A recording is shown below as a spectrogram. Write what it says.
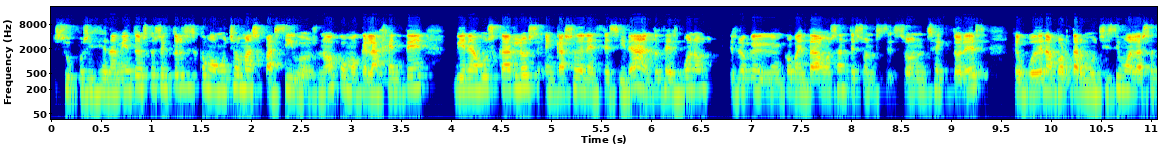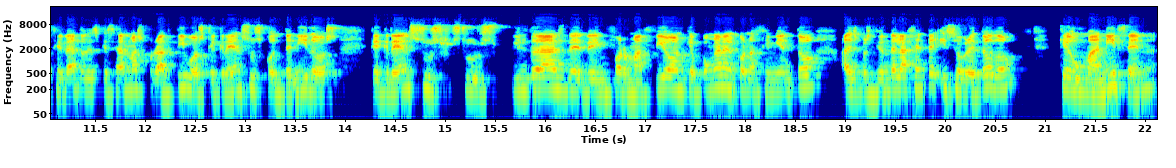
su posicionamiento de estos sectores es como mucho más pasivos, ¿no? Como que la gente viene a buscarlos en caso de necesidad. Entonces, bueno, es lo que comentábamos antes, son, son sectores que pueden aportar muchísimo a la sociedad, entonces que sean más proactivos, que creen sus contenidos, que creen sus, sus píldoras de información, que pongan el conocimiento a disposición de la gente y sobre todo humanicen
